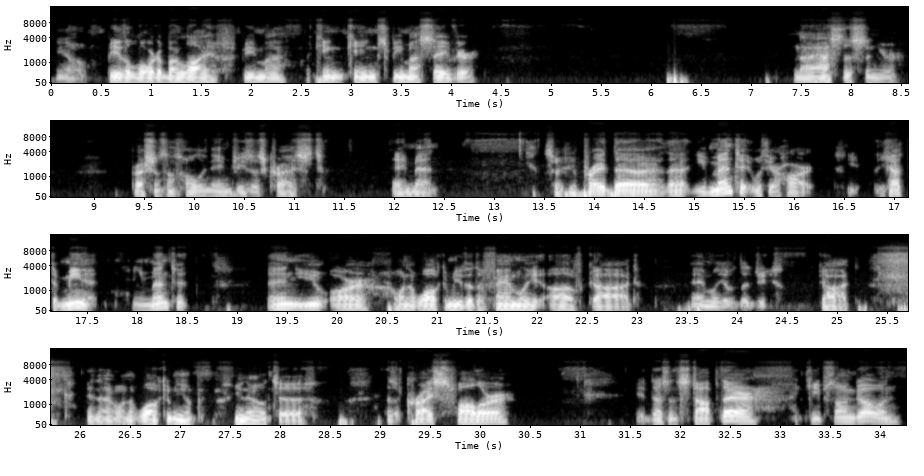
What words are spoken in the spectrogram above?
You know, be the Lord of my life. Be my the King of Kings, be my Savior. And I ask this in your precious and holy name, Jesus Christ. Amen. So if you prayed there, that you meant it with your heart, you, you have to mean it. You meant it, then you are. I want to welcome you to the family of God, family of the God, and I want to welcome you, you know, to as a Christ follower it doesn't stop there. It keeps on going.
